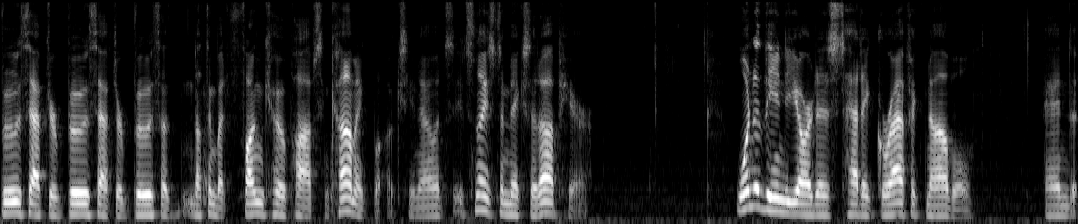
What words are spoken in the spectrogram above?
booth after booth after booth of nothing but Funko Pops and comic books. You know, it's it's nice to mix it up here. One of the indie artists had a graphic novel, and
